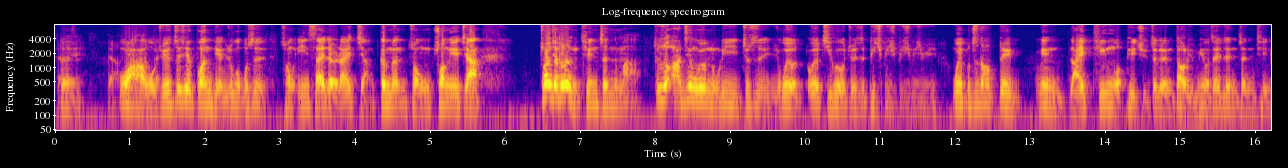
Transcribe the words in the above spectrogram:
对，对啊。哇，我觉得这些观点如果不是从 insider 来讲，根本从创业家创业家都是很天真的嘛，就是说啊，今天我有努力，就是我有我有机会，我就是 pitch pitch pitch pitch pitch，我也不知道对面来听我 pitch 这个人到底没有在认真听，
